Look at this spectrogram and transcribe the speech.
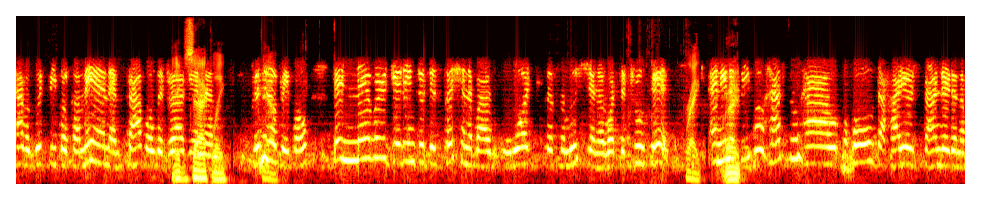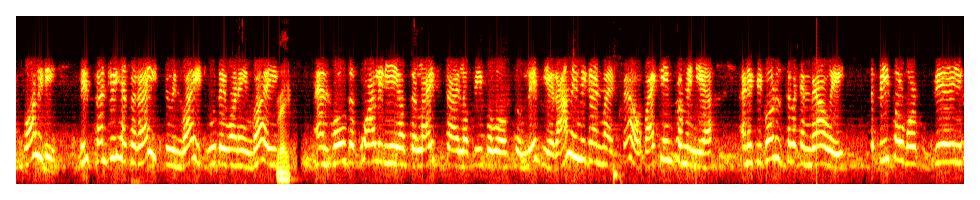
have a good people come in and stop all the drugs Exactly. and um, criminal people, they never get into discussion about what the solution or what the truth is. Right. And you know, people have to have hold a higher standard and a quality. This country has a right to invite who they want to invite Right. and hold the quality of the lifestyle of people who also live here. I'm an immigrant myself. I came from India, and if you go to Silicon Valley, the people work very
